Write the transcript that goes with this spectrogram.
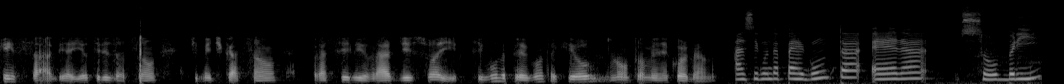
quem sabe, aí, a utilização de medicação para se livrar disso aí. Segunda pergunta que eu não estou me recordando. A segunda pergunta era sobre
